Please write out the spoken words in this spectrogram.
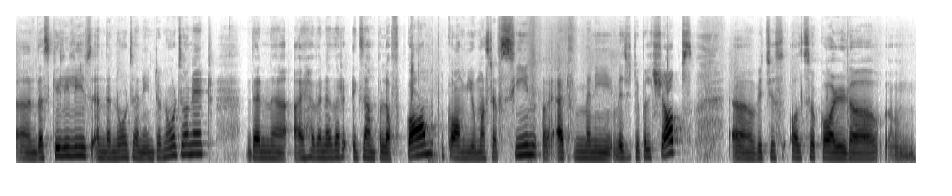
uh, the scaly leaves and the nodes and internodes on it. Then uh, I have another example of corm. Corm you must have seen uh, at many vegetable shops, uh, which is also called uh, um,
